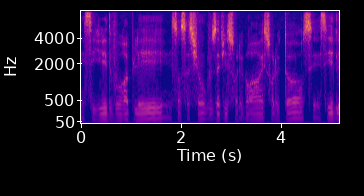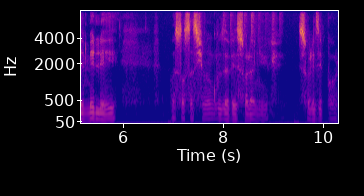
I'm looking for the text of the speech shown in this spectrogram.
Essayez de vous rappeler les sensations que vous aviez sur les bras et sur le torse essayez de les mêler aux sensations que vous avez sur la nuque, sur les épaules.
